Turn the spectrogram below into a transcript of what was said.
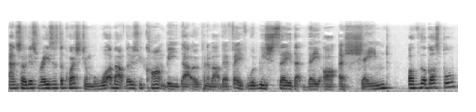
And so this raises the question: What about those who can't be that open about their faith? Would we say that they are ashamed of the gospel?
